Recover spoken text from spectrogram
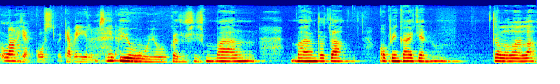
Lahjakkuus kävi ilmi siinä. Joo, joo. Kato, siis mä, mä tota, opin kaiken tuolla lailla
